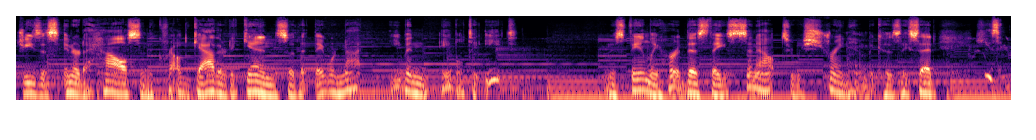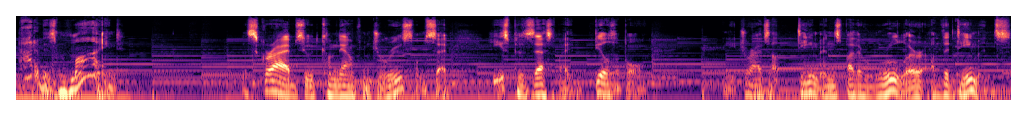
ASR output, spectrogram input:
Jesus entered a house, and the crowd gathered again so that they were not even able to eat. When his family heard this, they sent out to restrain him because they said, He's out of his mind. The scribes who had come down from Jerusalem said, He's possessed by Beelzebul, and he drives out demons by the ruler of the demons.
